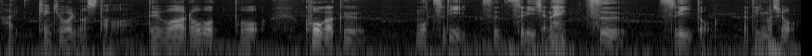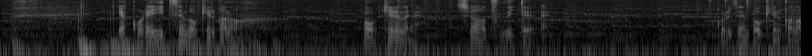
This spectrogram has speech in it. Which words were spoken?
はい、研究終わりました。では、ロボット工学、もう3、3じゃない、2、3とやっていきましょう。いや、これ全部置けるかなお、置けるね。じゃあ続いて。これ全部置けるかな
